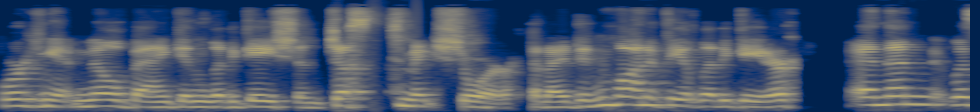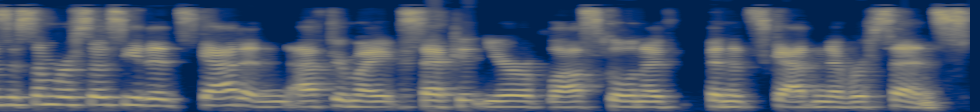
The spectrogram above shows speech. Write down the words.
working at Milbank in litigation just to make sure that I didn't want to be a litigator. And then was a summer associate at Skadden after my second year of law school, and I've been at Skadden ever since.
